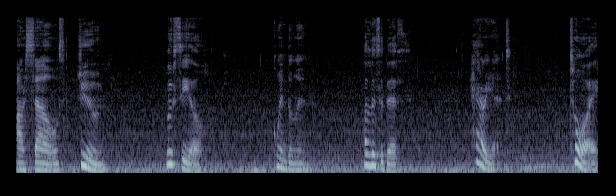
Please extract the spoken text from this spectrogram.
ourselves June, Lucille, Gwendolyn, Elizabeth, Harriet, Toi,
